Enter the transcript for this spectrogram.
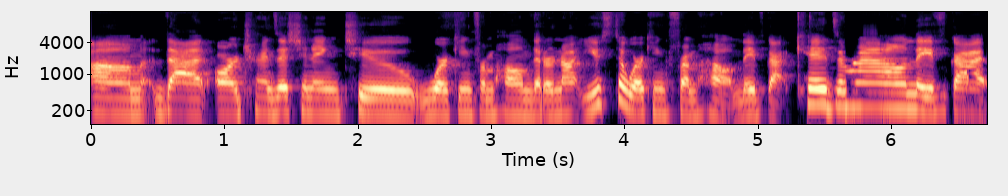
um, that are transitioning to working from home that are not used to working from home. They've got kids around, they've got,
